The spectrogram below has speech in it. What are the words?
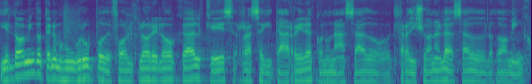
Y el domingo tenemos un grupo de folclore local que es Raza Guitarrera, con un asado tradicional, asado de los domingos.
